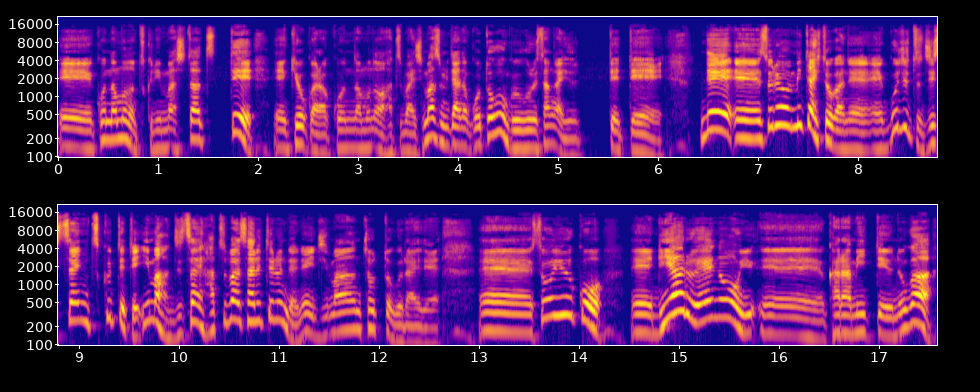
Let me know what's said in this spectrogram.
え、こんなものを作りましたっつって、え、今日からこんなものを発売しますみたいなことを Google さんが言って、ってて、で、えー、それを見た人がね、え後日実際に作ってて、今実際発売されてるんだよね。1万ちょっとぐらいで。えー、そういうこう、え、リアルへの、え絡みっていうのが、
